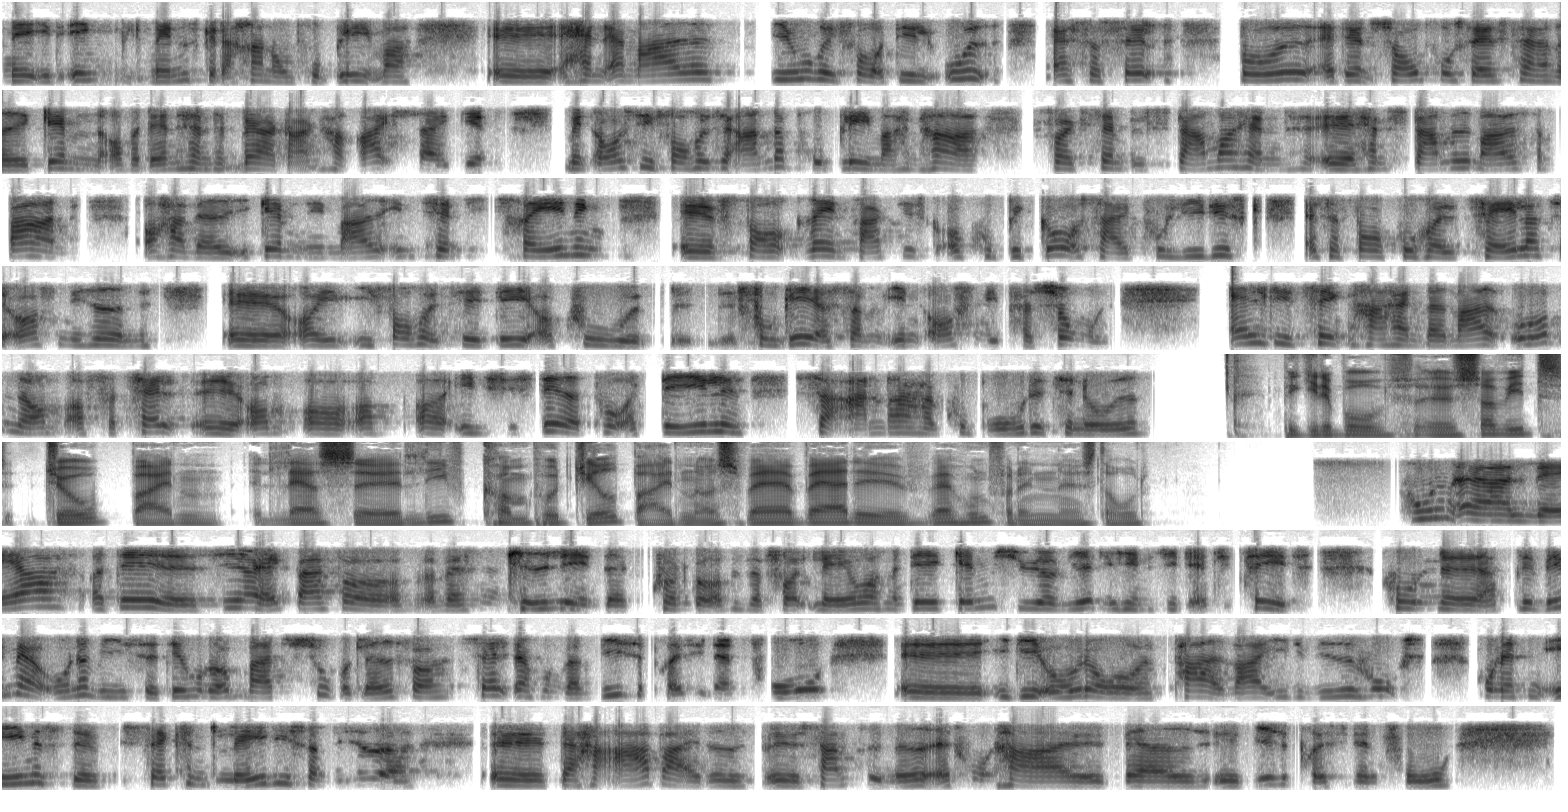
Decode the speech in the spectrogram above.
med et enkelt menneske, der har nogle problemer. Øh, han er meget ivrig for at dele ud af sig selv, både af den soveproces, han har været igennem, og hvordan han hver gang har rejst sig igen, men også i forhold til andre problemer, han har. For eksempel stammer han. Øh, han stammede meget som barn, og har været igennem en meget intens træning øh, for rent faktisk at kunne begå sig politisk, altså for at kunne holde taler til offentligheden, øh, og i, i forhold til det at kunne fungere som en offentlig person alle de ting har han været meget åben om og fortalt øh, om og, og, og insisteret på at dele, så andre har kunne bruge det til noget. Birgitte Bo, øh, så vidt Joe Biden. Lad os øh, lige komme på Jill Biden også. Hvad, hvad, er, det, hvad er hun for den øh, stort? store? Hun er lærer, og det øh, siger jeg ikke bare for at være sådan kedelig, der kun går op i, hvad folk laver, men det gennemsyrer virkelig hendes identitet. Hun øh, blev ved med at undervise, det er hun åbenbart super glad for, selv da hun var vicepræsident frue øh, i de otte år, parret var i det hvide hus. Hun er den eneste second lady, som det hedder, øh, der har arbejdet øh, samtidig med, at hun har øh, været øh, vicepræsident frue.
